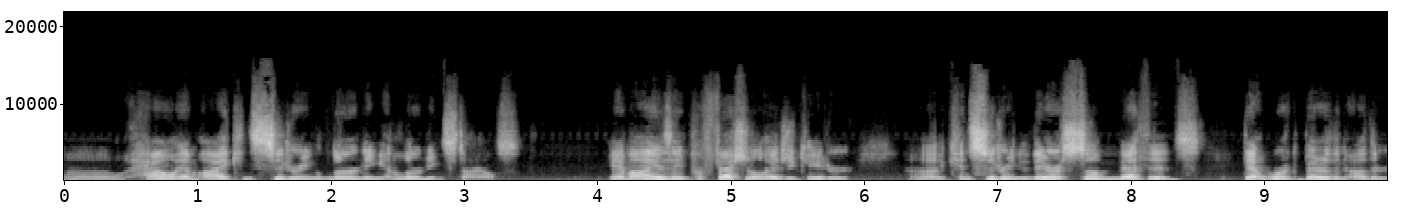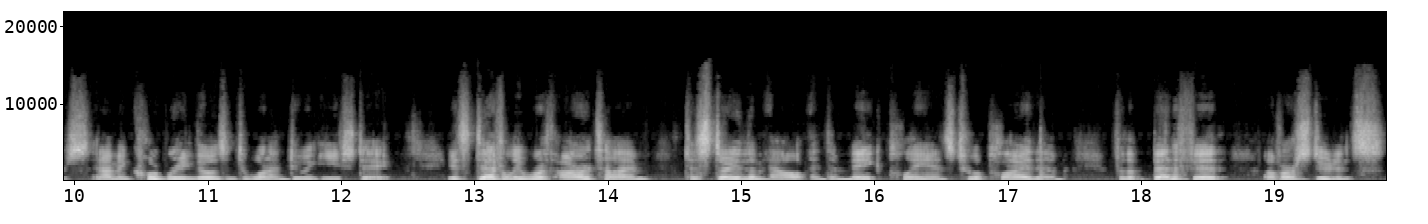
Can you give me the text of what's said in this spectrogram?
uh, how am I considering learning and learning styles? Am I, as a professional educator, uh, considering that there are some methods that work better than others, and I'm incorporating those into what I'm doing each day? It's definitely worth our time to study them out and to make plans to apply them for the benefit of our students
